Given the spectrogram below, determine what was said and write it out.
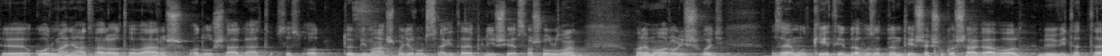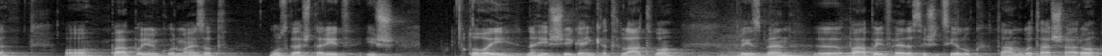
a kormány átvállalta a város adósságát a többi más magyarországi településéhez hasonlóan, hanem arról is, hogy az elmúlt két évben hozott döntések sokaságával bővítette a pápai önkormányzat mozgásterét is. Tavalyi nehézségeinket látva, részben a pápai fejlesztési célok támogatására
